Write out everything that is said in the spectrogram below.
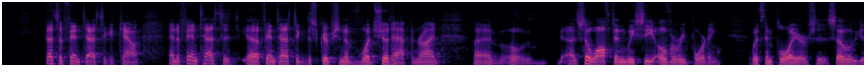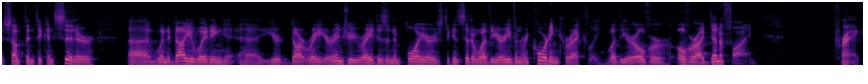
That's a fantastic account and a fantastic, uh, fantastic description of what should happen, right? Uh, uh so often we see over-reporting with employers, so something to consider uh, when evaluating uh, your DART rate, your injury rate as an employer, is to consider whether you're even recording correctly, whether you're over over identifying. Frank,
